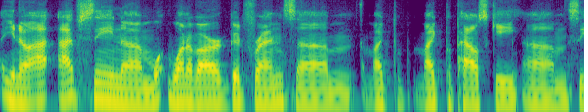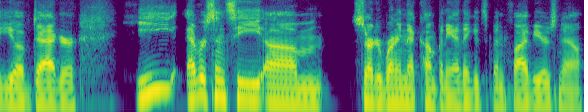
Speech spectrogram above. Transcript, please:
you know, I, have seen um, one of our good friends, um, Mike Mike Popowski, um, CEO of Dagger. He ever since he um, started running that company, I think it's been five years now.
